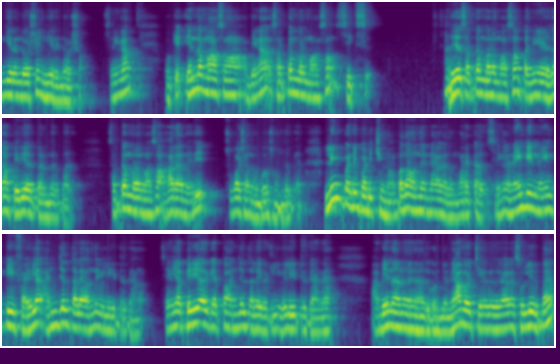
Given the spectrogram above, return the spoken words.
இங்கே ரெண்டு வருஷம் இங்கே ரெண்டு வருஷம். சரிங்களா? ஓகே. எந்த மாதம் அப்படின்னா செப்டம்பர் மாதம் சிக்ஸு அதே செப்டம்பர் மாதம் பதினேழு தான் பெரியார் பிறந்திருப்பார். செப்டம்பர் மாதம் ஆறாம் தேதி சுபாஷ் சந்திர போஸ் வந்திருக்கார். லிங்க் பண்ணி படிச்சுக்கணும். அப்போ தான் வந்து என்ன ஆகாது? மறக்காது. சரிங்களா? நைன்டீன் நைன்ட்டி ஃபைவ்ல அஞ்சல் தலை வந்து வெளியிட்டிருக்காங்க. சரிங்களா? பெரியாருக்கு எப்போ அஞ்சல் தலை வெளி வெளியிட்டிருக்காங்க? அப்படின்னு நான் அது கொஞ்சம் ஞாபகம் வச்சுக்கிறதுக்காக சொல்லியிருப்பேன்.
